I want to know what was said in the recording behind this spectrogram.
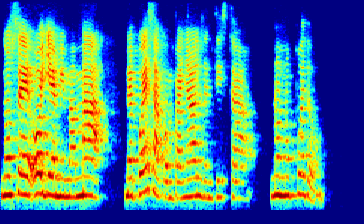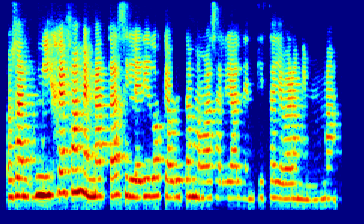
no sé, oye, mi mamá, ¿me puedes acompañar al dentista? No, no puedo. O sea, mi jefa me mata si le digo que ahorita me voy a salir al dentista a llevar a mi mamá.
